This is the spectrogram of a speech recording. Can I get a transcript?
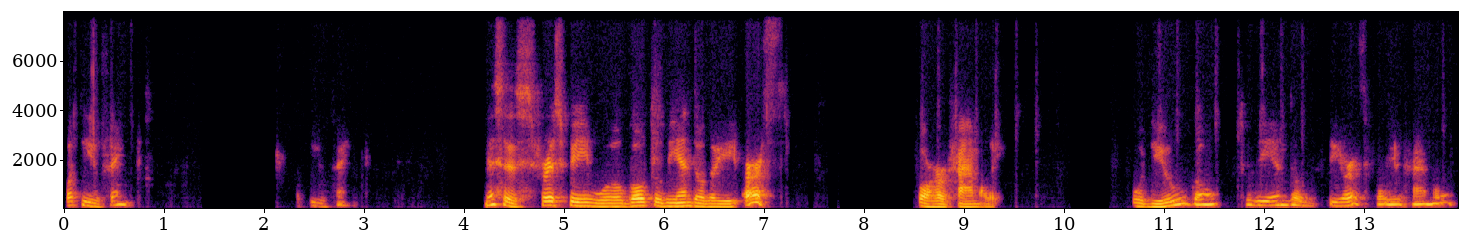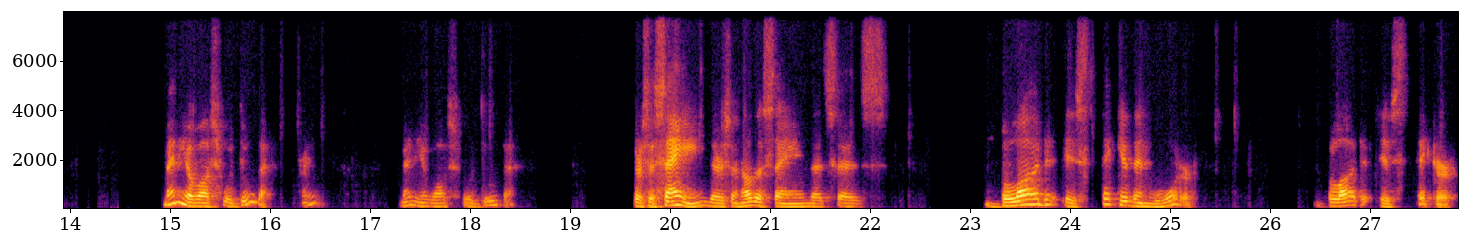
What do you think? What do you think? Mrs. Frisby will go to the end of the earth for her family. Would you go to the end of the earth for your family? Many of us would do that, right? Many of us would do that. There's a saying, there's another saying that says, blood is thicker than water. Blood is thicker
